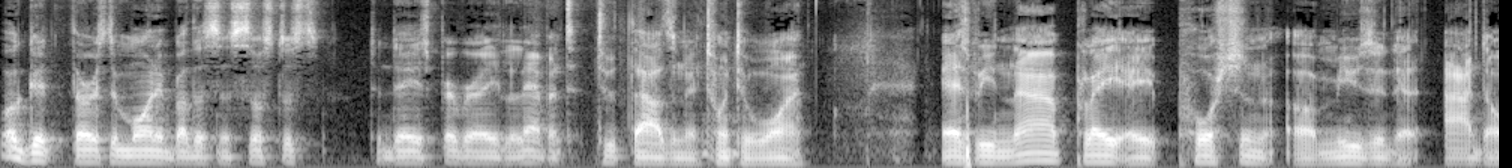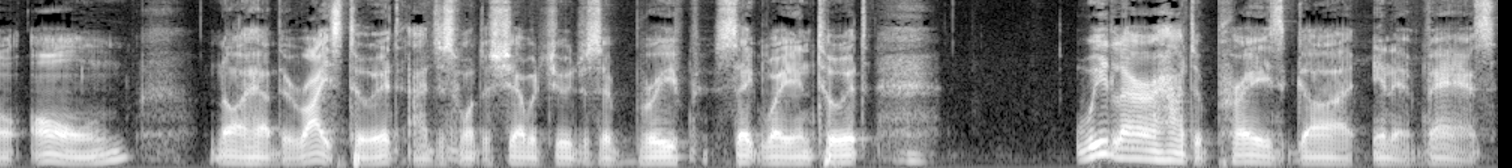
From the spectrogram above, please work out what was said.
Well, good Thursday morning, brothers and sisters. Today is February 11th, 2021. As we now play a portion of music that I don't own, nor have the rights to it, I just want to share with you just a brief segue into it. We learn how to praise God in advance.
